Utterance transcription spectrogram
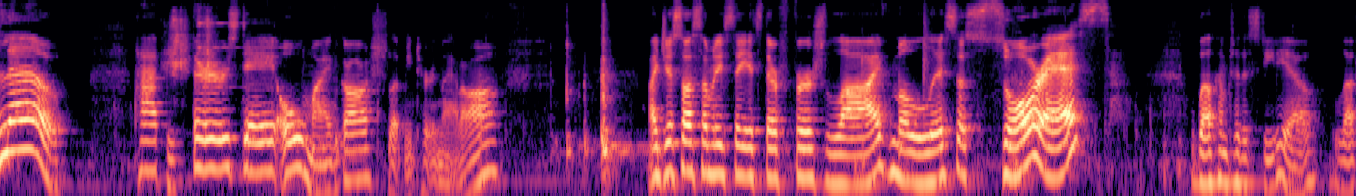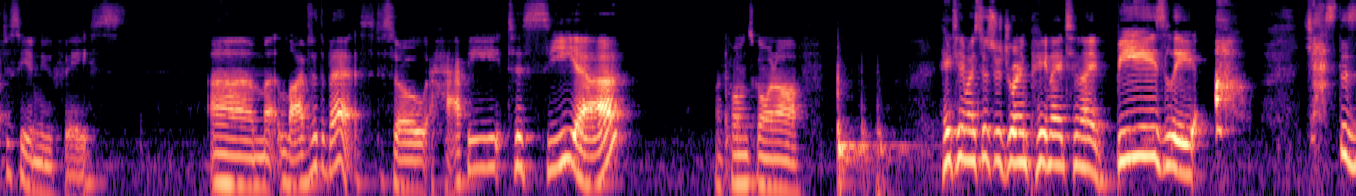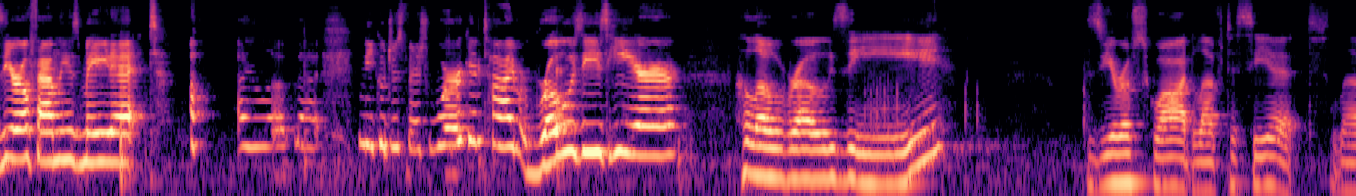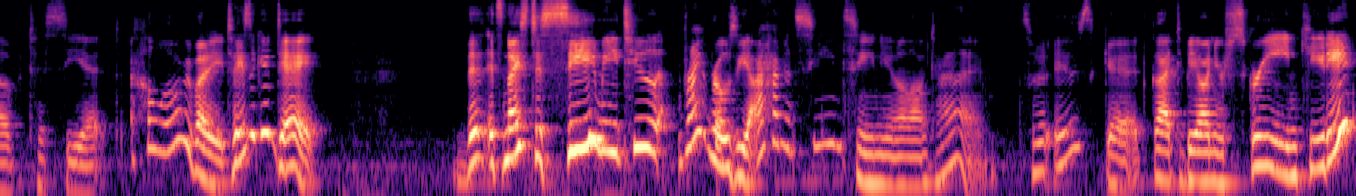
Hello. Happy Thursday. Oh my gosh, let me turn that off. I just saw somebody say it's their first live. Melissa Soros. Welcome to the studio. Love to see a new face. Um, lives are the best. So happy to see ya. My phone's going off. Hey, Tay, my sister's joining pay night tonight. Beasley. Ah, yes, the Zero family has made it. Love that. Nico just finished work in time. Rosie's here. Hello, Rosie. Zero Squad. Love to see it. Love to see it. Hello, everybody. Today's a good day. This, it's nice to see me too. Right, Rosie? I haven't seen seen you in a long time. So it is good. Glad to be on your screen, cutie.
